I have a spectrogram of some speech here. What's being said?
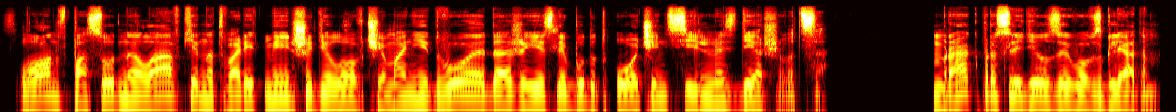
Слон в посудной лавке натворит меньше делов, чем они двое, даже если будут очень сильно сдерживаться. Мрак проследил за его взглядом.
